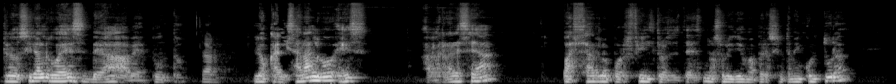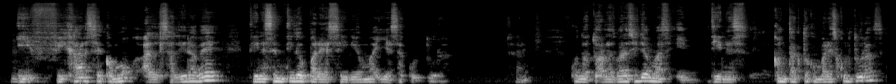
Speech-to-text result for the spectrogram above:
traducir algo es de A a B, punto Claro. localizar algo es agarrar ese A, pasarlo por filtros de no solo idioma, pero sino también cultura, y Ujú. fijarse cómo al salir a B tiene sentido para ese idioma y esa cultura. Sí. Cuando tú hablas varios idiomas y tienes contacto con varias culturas,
